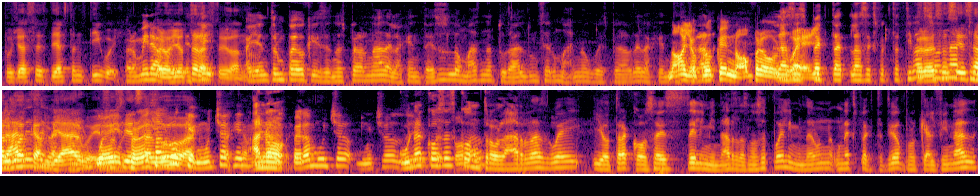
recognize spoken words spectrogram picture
pues ya, se, ya está en ti, güey. Pero mira, Pero yo es te la estoy dando. Ahí entra un pedo que dices, no esperar nada de la gente. Eso es lo más natural de un ser humano, güey, esperar de la gente. No, yo creo que no, pero, las, güey. expecta- las expectativas Pero son eso sí es algo a naturales cambiar, güey. Eso sí pero es es algo que a- mucha a gente. Ah, no. espera mucha, muchas Una cosa es controlarlas, güey, y otra cosa es eliminarlas. No se puede eliminar una, una expectativa porque al final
